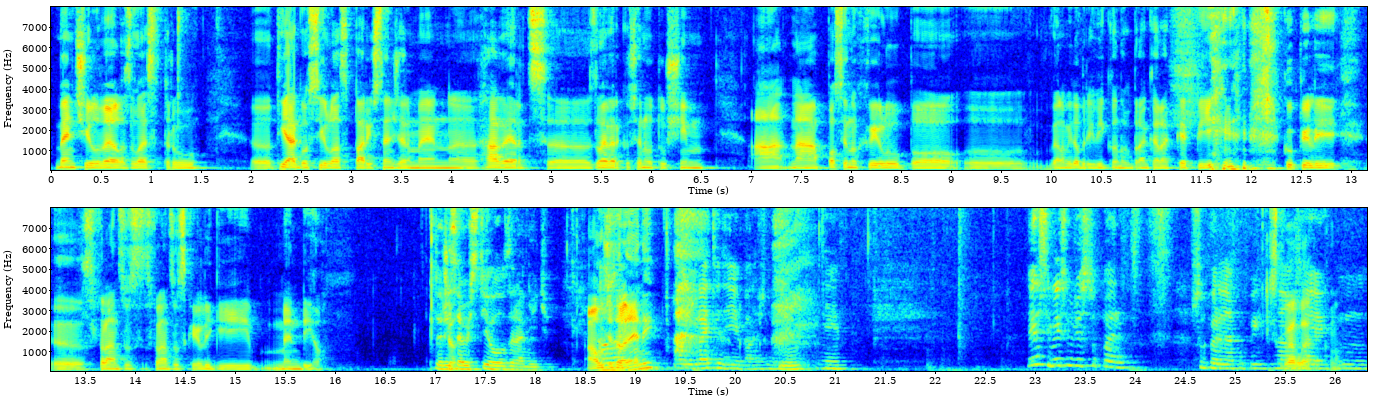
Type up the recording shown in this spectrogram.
Ben Chilwell z Leicesteru, uh, Thiago Silva z Paris Saint-Germain, uh, Havertz uh, z Leverkusenu tuším a na poslednú chvíľu po uh, veľmi dobrých výkonoch brankára Kepi kúpili uh, z, Francúz, z francúzskej ligy Mendyho. Ktorý Čo? sa už stihol zraniť. A už je zranený? Ale vraj to nie je vážne. Nie. nie. Ja si myslím, že super. Super nákupy. Skvelé. Mm.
